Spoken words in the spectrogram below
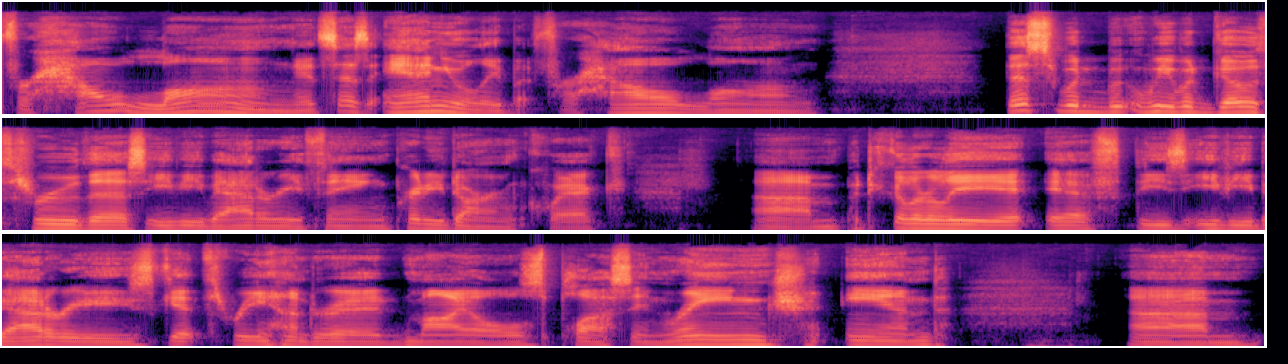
for how long? It says annually, but for how long? This would we would go through this EV battery thing pretty darn quick um, particularly if these EV batteries get 300 miles plus in range and um,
